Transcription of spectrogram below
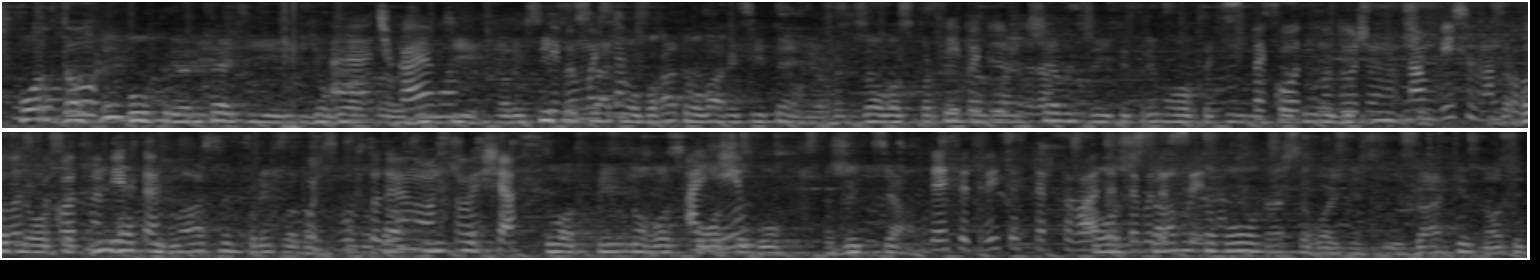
Спорт завжди був в пріоритеті його Е, е, чекаємо, житті. Олексій дивимося. присвячував багато уваги цій темі. Організовував спортивні челенджі і підтримував такі Спекотно дуже. Нам вісім ранку було спекотно бігти. Пульс був спонукав 190 весь час. До активного А способу життя. 10.30 стартувати Тож це буде саме сильно. тому наш сьогоднішній захід носить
